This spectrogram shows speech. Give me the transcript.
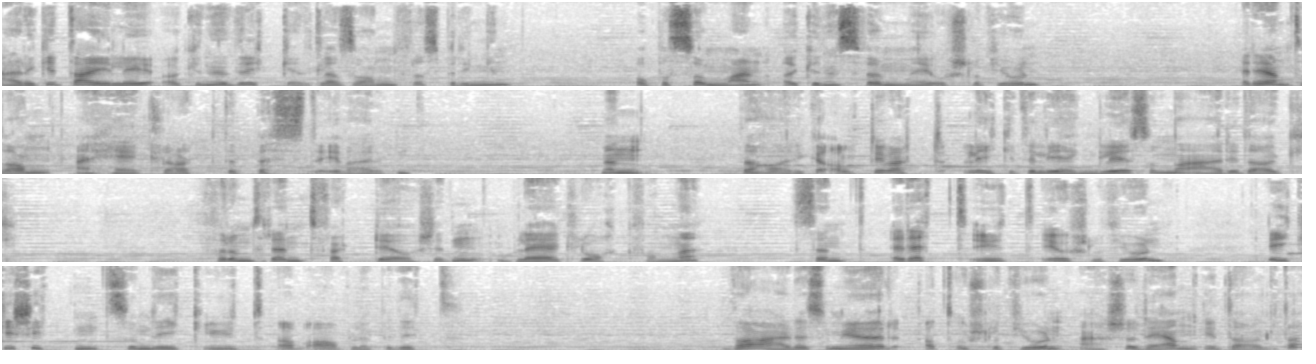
Er det ikke deilig å kunne drikke et glass vann fra springen, og på sommeren å kunne svømme i Oslofjorden? Rent vann er helt klart det beste i verden. Men det har ikke alltid vært like tilgjengelig som det er i dag. For omtrent 40 år siden ble kloakkvannet sendt rett ut i Oslofjorden, like skittent som det gikk ut av avløpet ditt. Hva er det som gjør at Oslofjorden er så ren i dag, da?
